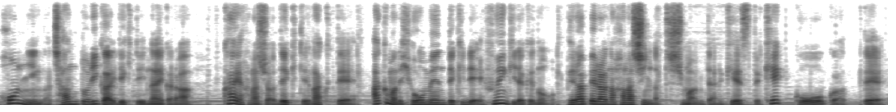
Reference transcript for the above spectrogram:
本人がちゃんと理解できていないから深い話はできてなくてあくまで表面的で雰囲気だけのペラペラな話になってしまうみたいなケースって結構多くあって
